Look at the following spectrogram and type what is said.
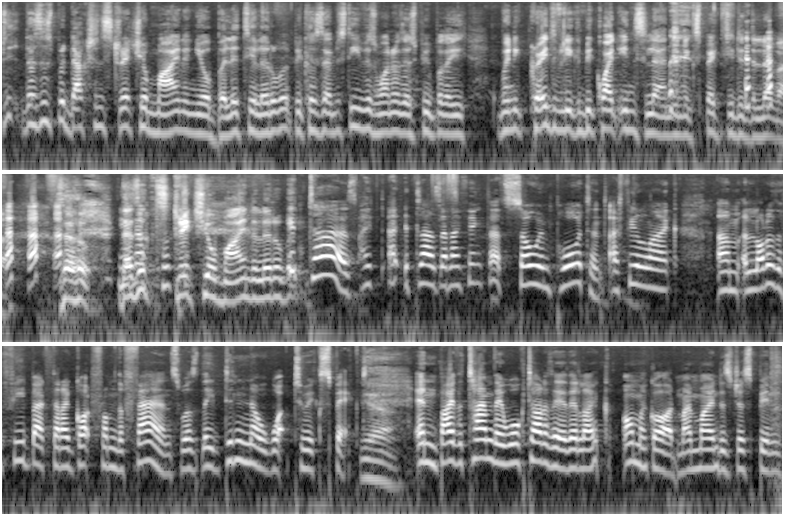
does this production stretch your mind and your ability a little bit? Because um, Steve is one of those people that, he, when he creatively, can be quite insular and then expect you to deliver. So, does know, it stretch your mind a little bit? It does. I, I, it does, and I think that's so important. I feel like um, a lot of the feedback that I got from the fans was they didn't know what to expect. Yeah. And by the time they walked out of there, they're like, "Oh my God, my mind has just been."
